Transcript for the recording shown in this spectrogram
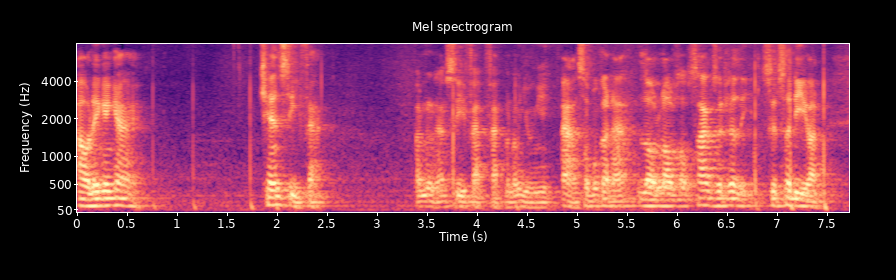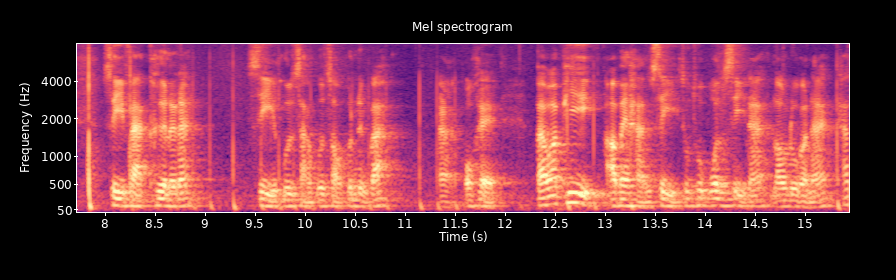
เอาเลขง่าย ๆ เช่นสี่แฟก แป๊บนึงนะสี่แฟกแฟกมันต้องอยู่อย่างนี้ อะสมมติก่อนนะ เราเราสร้างทฤษฎีทฤษฎีก่อนสี่แฟกคืออะไรนะสี่คูณสามคูณสองคูณหนึ่งป่ะ อะโอเค แปลว่าพี่เอาไปหาร 4 ทุกๆวน4นะ ลองดูก่อนนะ ถ้า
